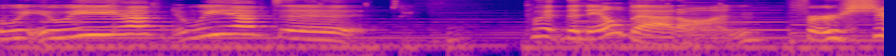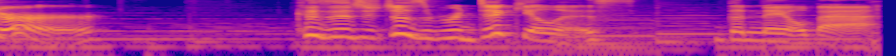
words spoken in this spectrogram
We we have we have to put the nail bat on for sure, cause it's just ridiculous. The nail bat.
